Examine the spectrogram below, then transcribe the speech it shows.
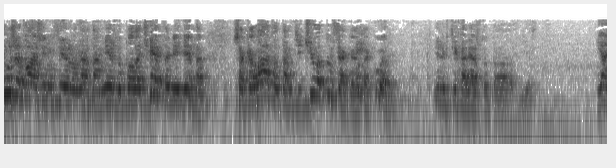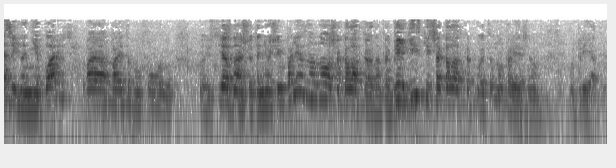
мужа два инициировано, там между полотенцами где-то шоколад там течет, ну всякое такое. Или втихаря что-то ест. Я сильно не парюсь по, по этому поводу. То есть я знаю, что это не очень полезно, но шоколадка, например, бельгийский шоколад какой-то, ну поверьте, он, он приятный.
